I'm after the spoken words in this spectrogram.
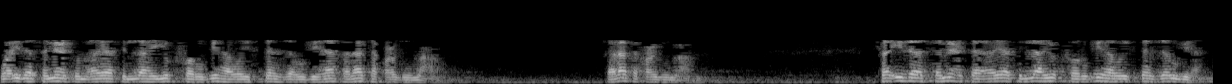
وإذا سمعتم آيات الله يكفر بها ويستهزأ بها فلا تقعدوا معهم. فلا تقعدوا معهم. فإذا سمعت آيات الله يكفر بها ويستهزأ بها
